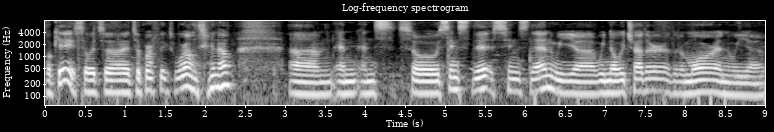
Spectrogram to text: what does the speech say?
okay, so it's a it's a perfect world, you know. Um, and and so since this since then we uh, we know each other a little more, and we uh,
